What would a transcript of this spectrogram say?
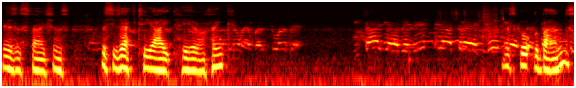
Here's the stations. This is FT8 here, I think. Let's go up the bands.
